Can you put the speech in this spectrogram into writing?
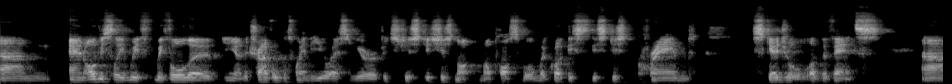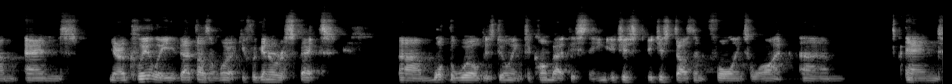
Um, and obviously, with with all the you know the travel between the US and Europe, it's just it's just not not possible. And we've got this this just crammed schedule of events, um, and you know clearly that doesn't work. If we're going to respect um, what the world is doing to combat this thing, it just it just doesn't fall into line. Um, and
